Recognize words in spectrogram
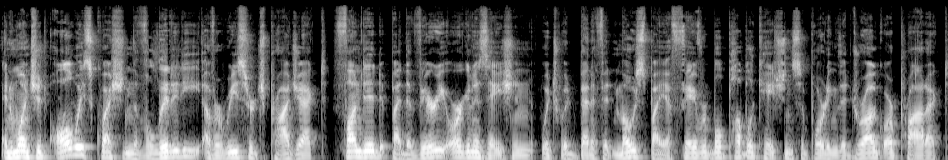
and one should always question the validity of a research project funded by the very organization which would benefit most by a favorable publication supporting the drug or product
